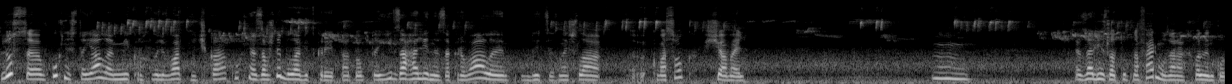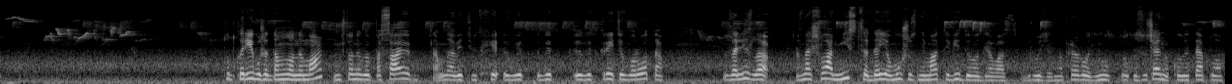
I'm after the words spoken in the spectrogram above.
Плюс е, в кухні стояла мікрохвильова пічка. Кухня завжди була відкрита, тобто її взагалі не закривали. Дивіться, знайшла квасок, щавель. М. Я залізла тут на ферму, зараз хвилинку. Тут корів вже давно нема, ніхто не випасає, там навіть відхи- від, від, відкриті ворота. Залізла, знайшла місце, де я можу знімати відео для вас, друзі, на природі. Ну, звичайно, коли тепло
